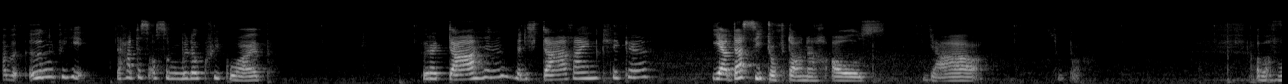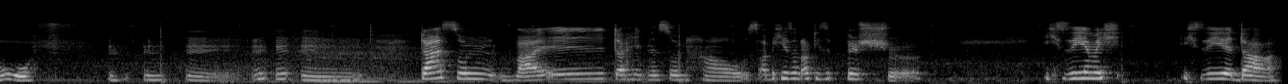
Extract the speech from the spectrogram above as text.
Aber irgendwie hat es auch so einen Willow Creek Vibe. Oder dahin, wenn ich da reinklicke. Ja, das sieht doch danach aus. Ja, super. Aber wo? Da ist so ein Wald, da hinten ist so ein Haus. Aber hier sind auch diese Büsche. Ich sehe mich. Ich sehe da.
